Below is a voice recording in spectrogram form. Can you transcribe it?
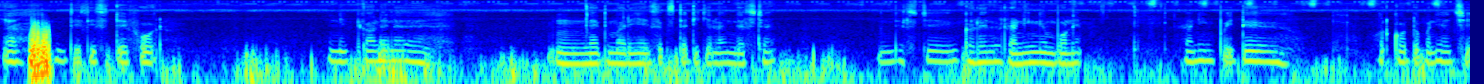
Yeah this is day four இன்னைக்கு காலையில் நேற்று மாதிரி சிக்ஸ் தேர்ட்டிக்கெல்லாம் எந்திரிச்சிட்டேன். எந்திரிச்சிட்டு காலையில் ரன்னிங்கும் போனேன். ரன்னிங் போயிட்டு ஒர்க் அவுட்டு பண்ணியாச்சு.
